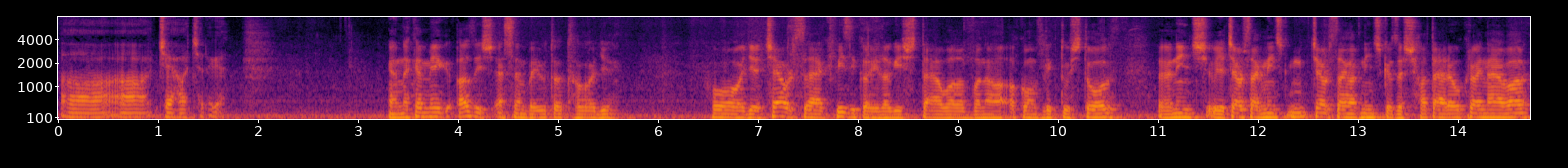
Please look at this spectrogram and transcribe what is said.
a, a cseh hadsereget. Nekem még az is eszembe jutott, hogy hogy Csehország fizikailag is távolabb van a, a konfliktustól, nincs, ugye Csehország nincs, Csehországnak nincs közös határa Ukrajnával,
